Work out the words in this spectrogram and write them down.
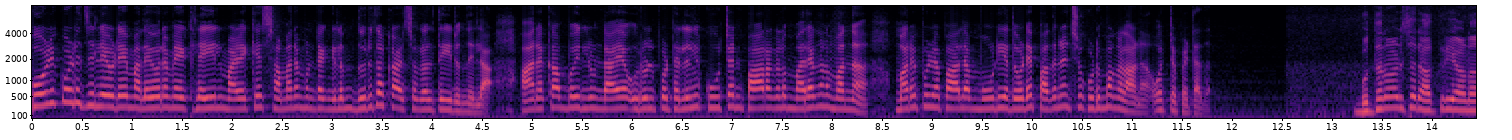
കോഴിക്കോട് ജില്ലയുടെ മലയോര മേഖലയിൽ മഴയ്ക്ക് ശമനമുണ്ടെങ്കിലും ദുരിത കാഴ്ചകൾ തീരുന്നില്ല. ആനക്കാമ്പൊയിലുണ്ടായ ഉരുൾപൊട്ടലിൽ കൂറ്റൻ പാറകളും മരങ്ങളും വന്ന് മറിപ്പുഴ പാലം മൂടിയതോടെ പതിനഞ്ച് കുടുംബങ്ങളാണ് ഒറ്റപ്പെട്ടത്. ബുധനാഴ്ച രാത്രിയാണ്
